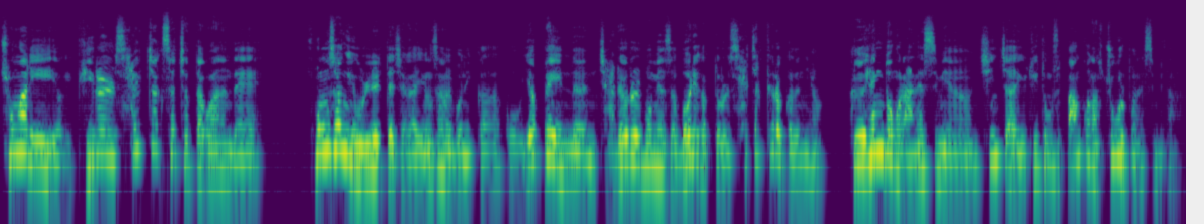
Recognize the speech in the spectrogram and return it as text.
총알이 여기 귀를 살짝 스쳤다고 하는데 총성이 울릴 때 제가 영상을 보니까 그 옆에 있는 자료를 보면서 머리 각도를 살짝 틀었거든요. 그 행동을 안 했으면 진짜 뒤통수 빵꾸 나서 죽을 뻔했습니다.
